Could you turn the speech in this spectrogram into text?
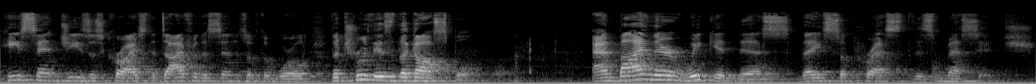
He sent Jesus Christ to die for the sins of the world. The truth is the gospel. And by their wickedness, they suppress this message.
